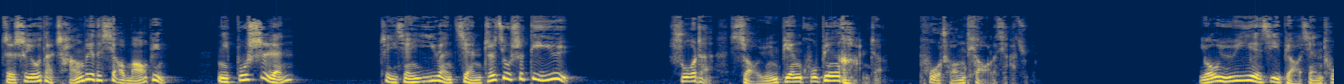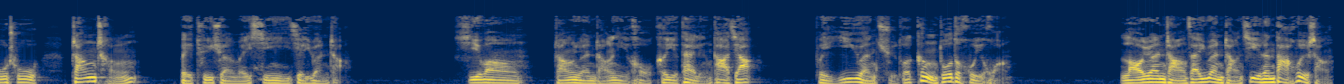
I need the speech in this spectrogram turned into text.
只是有点肠胃的小毛病。你不是人！这间医院简直就是地狱！”说着，小云边哭边喊着，破窗跳了下去。由于业绩表现突出，张成被推选为新一届院长。希望张院长以后可以带领大家。为医院取得更多的辉煌，老院长在院长继任大会上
